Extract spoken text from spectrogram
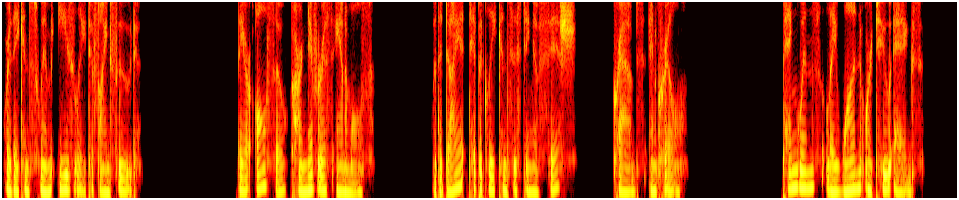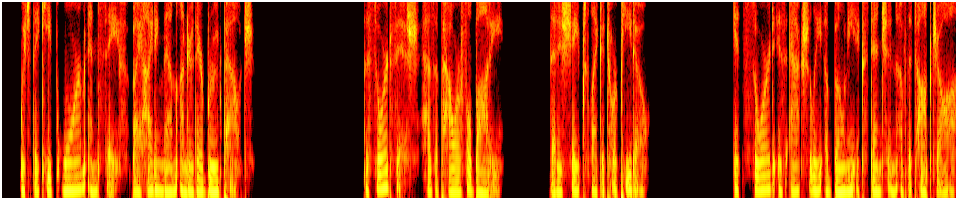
where they can swim easily to find food. They are also carnivorous animals, with a diet typically consisting of fish, crabs, and krill. Penguins lay one or two eggs, which they keep warm and safe by hiding them under their brood pouch. The swordfish has a powerful body that is shaped like a torpedo. Its sword is actually a bony extension of the top jaw.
